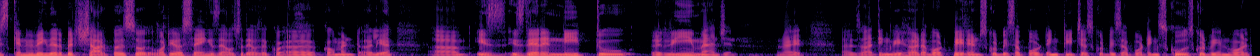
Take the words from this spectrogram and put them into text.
Just can we make that a bit sharper? So what you're saying is also there was a co uh, comment earlier. Um, is is there a need to reimagine, right? Uh, so I think we heard about parents could be supporting, teachers could be supporting, schools could be involved.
